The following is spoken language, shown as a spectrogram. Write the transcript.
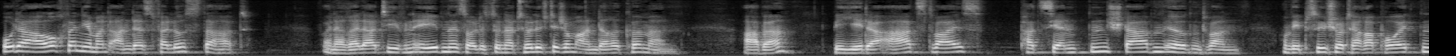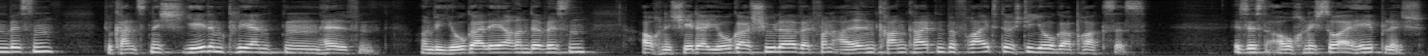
Oder auch, wenn jemand anders Verluste hat. Auf einer relativen Ebene solltest du natürlich dich um andere kümmern. Aber, wie jeder Arzt weiß, Patienten sterben irgendwann. Und wie Psychotherapeuten wissen, du kannst nicht jedem Klienten helfen. Und wie Yogalehrende wissen, auch nicht jeder Yogaschüler wird von allen Krankheiten befreit durch die Yoga-Praxis. Es ist auch nicht so erheblich.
